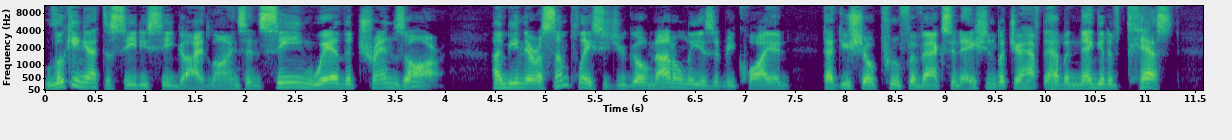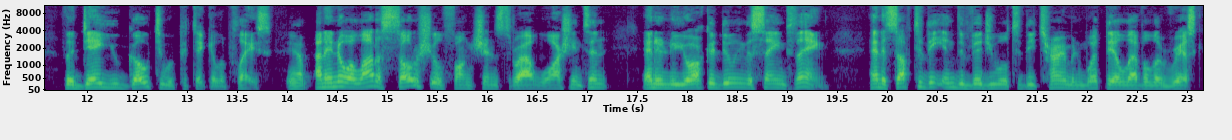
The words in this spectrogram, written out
looking at the CDC guidelines and seeing where the trends are. I mean, there are some places you go, not only is it required that you show proof of vaccination, but you have to have a negative test the day you go to a particular place. Yep. And I know a lot of social functions throughout Washington and in New York are doing the same thing. And it's up to the individual to determine what their level of risk.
